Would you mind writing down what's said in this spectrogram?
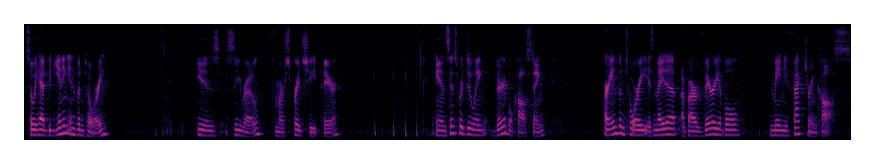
So we had beginning inventory is zero from our spreadsheet there. And since we're doing variable costing, our inventory is made up of our variable manufacturing costs,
